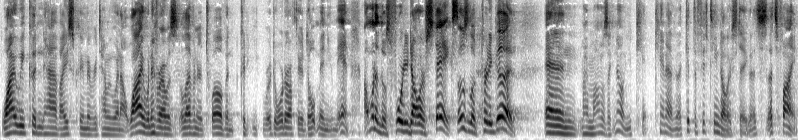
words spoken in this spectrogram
why we couldn't have ice cream every time we went out. Why, whenever I was 11 or 12 and could eat, order off the adult menu, man, I wanted those $40 steaks. Those look pretty good. And my mom was like, no, you can't, can't have that. Get the $15 steak. That's, that's fine.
